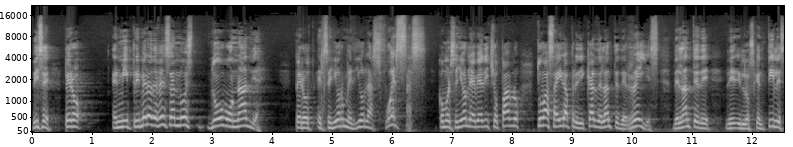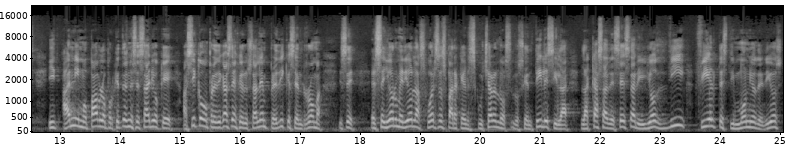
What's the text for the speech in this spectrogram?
Dice, pero en mi primera defensa no, no hubo nadie, pero el Señor me dio las fuerzas como el Señor le había dicho a Pablo, tú vas a ir a predicar delante de reyes, delante de, los gentiles. Y ánimo, Pablo, porque es necesario que, así como predicaste en Jerusalén, prediques en Roma. Dice, el Señor me dio las fuerzas para que escucharan los, gentiles y la, la, casa de César, y yo di fiel testimonio de Dios.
